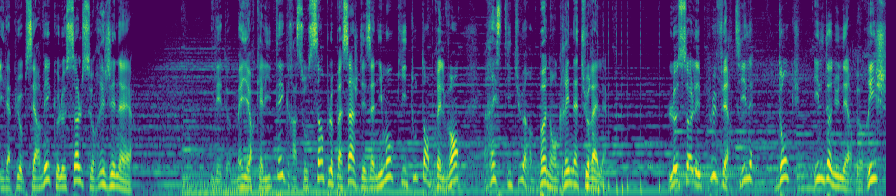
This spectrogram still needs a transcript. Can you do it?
Il a pu observer que le sol se régénère. Il est de meilleure qualité grâce au simple passage des animaux qui, tout en prélevant, restituent un bon engrais naturel. Le sol est plus fertile, donc il donne une herbe riche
